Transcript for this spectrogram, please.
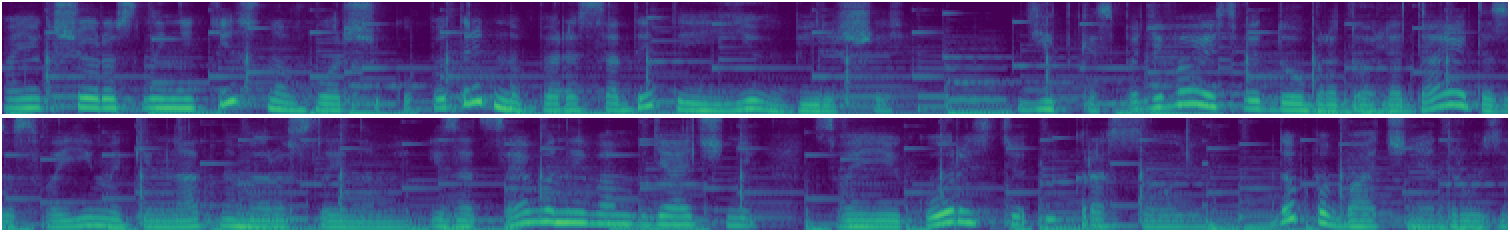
А якщо рослині тісно в горщику, потрібно пересадити її в більший. Дітки, сподіваюсь, ви добре доглядаєте за своїми кімнатними рослинами, і за це вони вам вдячні своєю користю і красою. До побачення, друзі,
